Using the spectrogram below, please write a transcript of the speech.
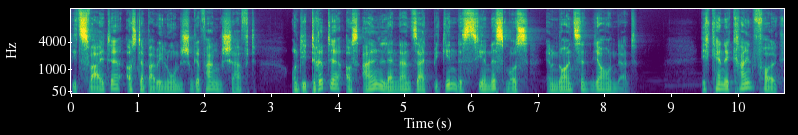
die zweite aus der babylonischen Gefangenschaft und die dritte aus allen Ländern seit Beginn des Zionismus im 19. Jahrhundert. Ich kenne kein Volk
